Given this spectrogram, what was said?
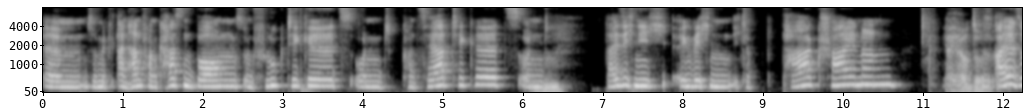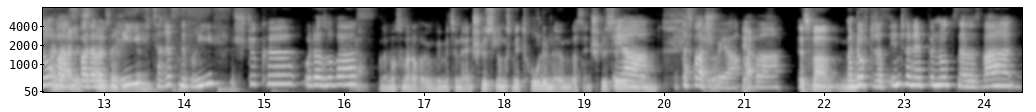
ähm, so mit anhand von Kassenbons und Flugtickets und Konzerttickets und Mhm. Weiß ich nicht, irgendwelchen, ich glaube, Parkscheinen. Ja, ja, und so. All sowas alle- alles- war alles Brief, zerrissene Briefstücke oder Ja. sowas. Und dann musste man auch irgendwie mit so einer Entschlüsselungsmethode irgendwas entschlüsseln. Ja, Und das war Also, schwer, ja. aber es war. man durfte das Internet benutzen, also es war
